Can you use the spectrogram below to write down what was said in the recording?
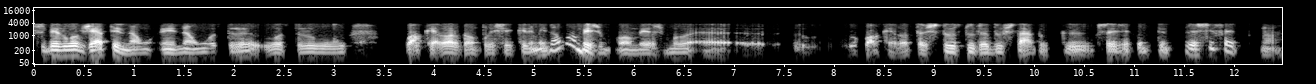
receber o objeto e não, e não outro, outro qualquer órgão de polícia criminal ou mesmo, ou mesmo uh, qualquer outra estrutura do Estado que seja competente para esse efeito. Não é?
